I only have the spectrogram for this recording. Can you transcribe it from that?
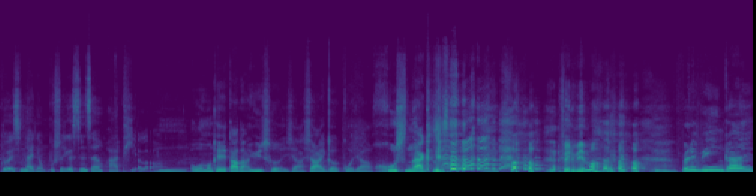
对，现在已经不是一个新鲜话题了。嗯，我们可以大胆预测一下下一个国家 Who's next？菲律宾嘛，菲律宾应该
